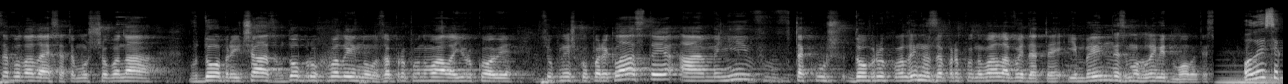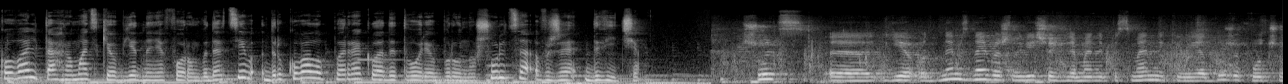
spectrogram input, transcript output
це була Леся, тому що вона в добрий час, в добру хвилину запропонувала Юркові цю книжку перекласти. А мені в таку ж добру хвилину запропонувала видати, і ми не змогли відмовитися. Олеся Коваль та громадське об'єднання форум видавців друкувало переклади творів Бруно Шульца вже двічі. Шульц е, є одним з найважливіших для мене письменників. і Я дуже хочу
